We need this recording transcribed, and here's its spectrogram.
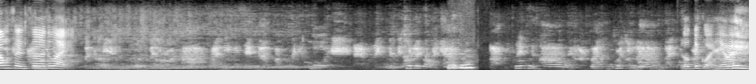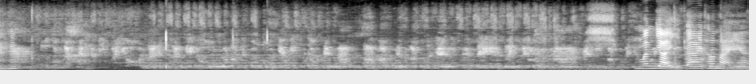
ต้องเซ็นเซอร์ด้วยอือฮึลบดีกว่าใช่ไหม มันใหญ่ได้เท่าไหนอะ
